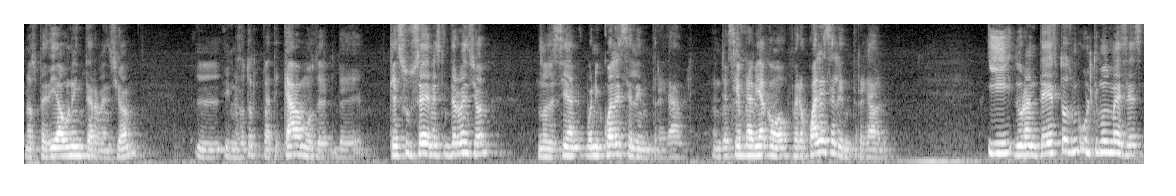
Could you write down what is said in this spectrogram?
nos pedía una intervención, y nosotros platicábamos de, de qué sucede en esta intervención, nos decían, bueno, ¿y cuál es el entregable? Entonces siempre había como, pero ¿cuál es el entregable? Y durante estos últimos meses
